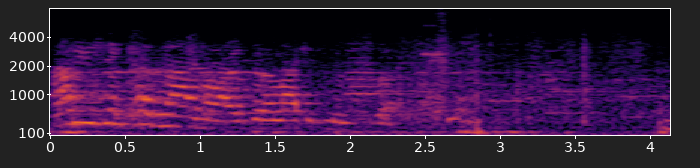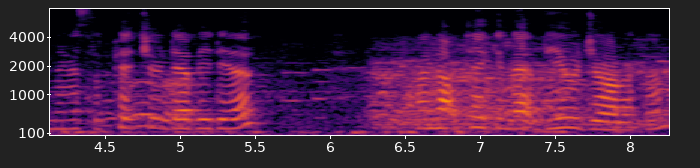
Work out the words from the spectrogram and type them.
How do you think Cousin Imar is gonna like his new sweater? And there's the picture Debbie did. I'm not taking that view, Jonathan.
